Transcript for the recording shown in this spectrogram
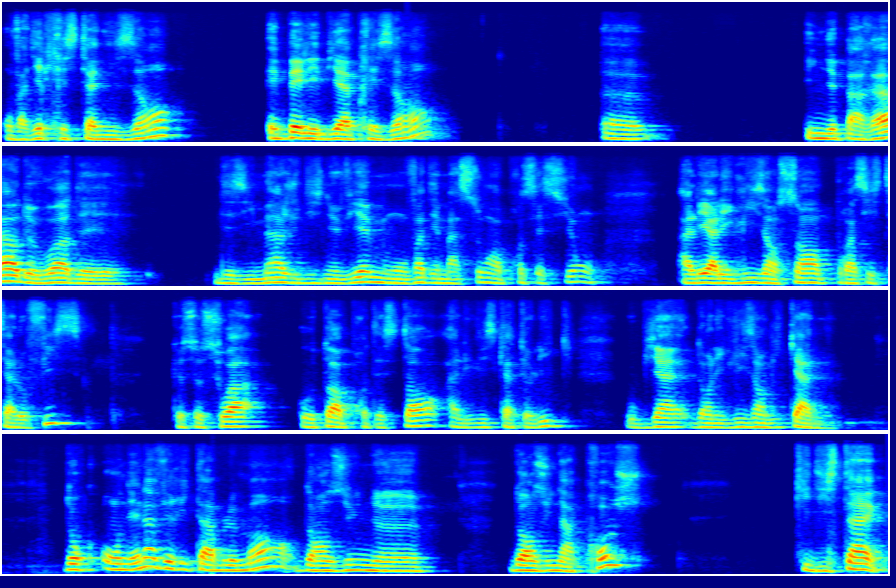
on va dire christianisant, est bel et bien présent, euh, il n'est pas rare de voir des, images du 19e où on voit des maçons en procession aller à l'église ensemble pour assister à l'office, que ce soit au temple protestant, à l'église catholique ou bien dans l'église anglicane. Donc on est là véritablement dans une, dans une approche qui distingue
